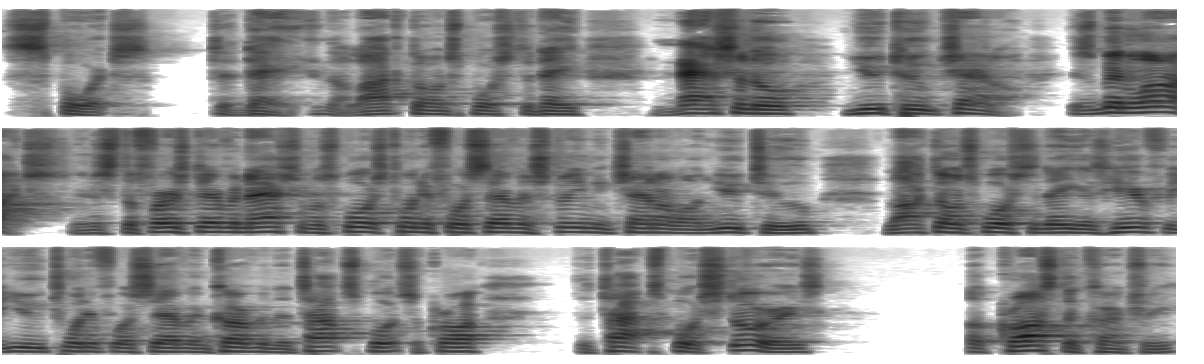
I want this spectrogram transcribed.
Sports Today, the Locked On Sports Today national YouTube channel. It's been launched, and it's the first ever national sports 24 7 streaming channel on YouTube. Locked on Sports Today is here for you 24 7, covering the top sports across the top sports stories across the country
